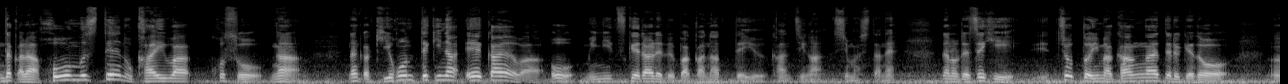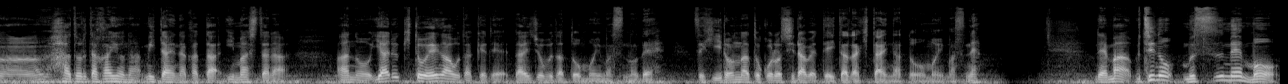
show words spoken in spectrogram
だから、ホームステイの会話こそが、なんか基本的な英会話を身につけられる場かなっていう感じがしましたね。なのでぜひ、ちょっと今考えてるけど、うーん、ハードル高いよな、みたいな方いましたら、あの、やる気と笑顔だけで大丈夫だと思いますので、ぜひいろんなところ調べていただきたいなと思いますね。で、まあ、うちの娘も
